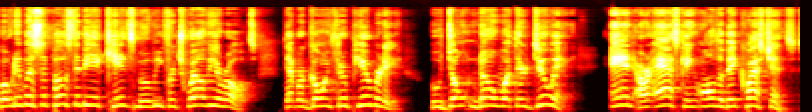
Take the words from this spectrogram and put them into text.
Quote, it was supposed to be a kid's movie for 12 year olds that were going through puberty, who don't know what they're doing, and are asking all the big questions.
